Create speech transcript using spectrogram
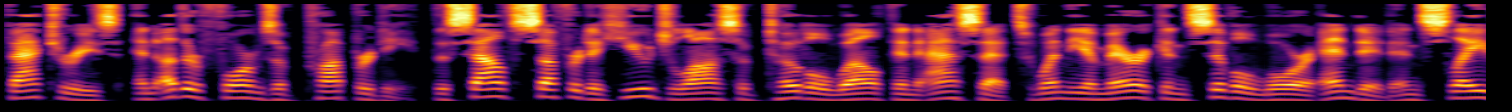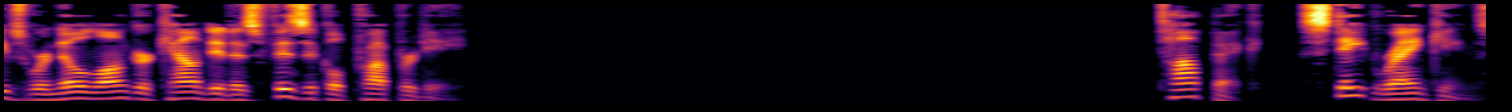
factories, and other forms of property, the South suffered a huge loss of total wealth and assets when the American Civil War ended and slaves were no longer counted as physical property. Topic: State rankings.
